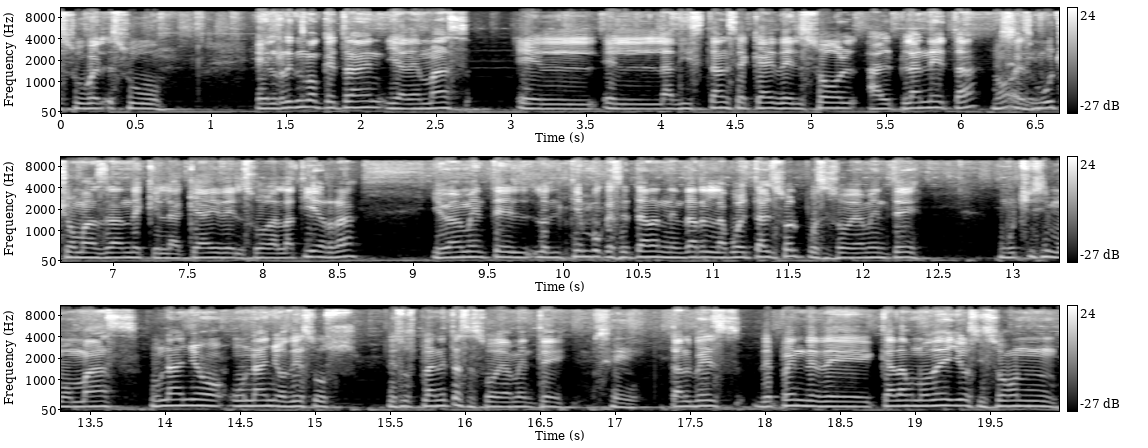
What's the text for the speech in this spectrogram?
su, su, el ritmo que traen y además la distancia que hay del Sol al planeta, ¿no? Es mucho más grande que la que hay del Sol a la Tierra. y obviamente el, tiempo que se tardan en darle la vuelta al Sol, pues es obviamente muchísimo más. Un año, un año de esos, de esos planetas es obviamente, sí. tal vez depende de cada uno de ellos, si son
